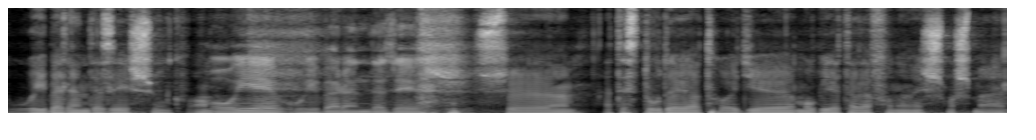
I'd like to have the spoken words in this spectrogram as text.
új berendezésünk van. Új év, új berendezés. És hát ez tud olyat, hogy mobiltelefonon is most már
